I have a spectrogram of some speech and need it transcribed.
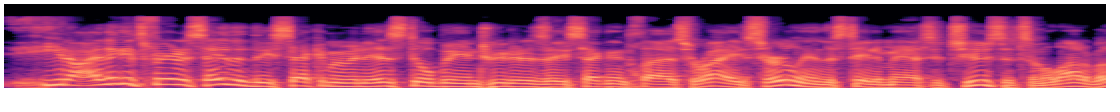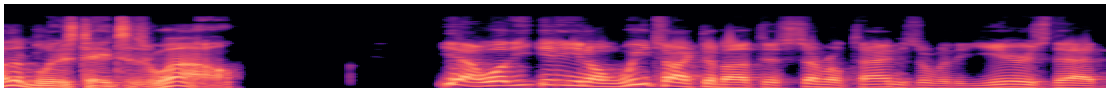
you know, I think it's fair to say that the Second Amendment is still being treated as a second class right, certainly in the state of Massachusetts and a lot of other blue states as well. Yeah, well, you know, we talked about this several times over the years that,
